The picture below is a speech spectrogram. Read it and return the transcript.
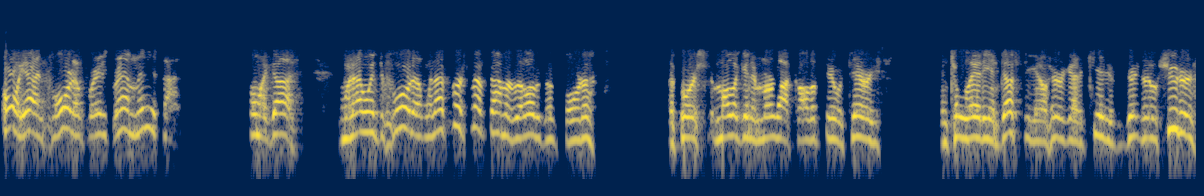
Oh yeah, in Florida for Eddie Graham many a time. Oh my God. When I went to Florida, when I first left Amarillo to go to Florida, of course, Mulligan and Murdoch all up there with Terry. and told Eddie and Dusty, you know, here we got a kid who's a great little shooter,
